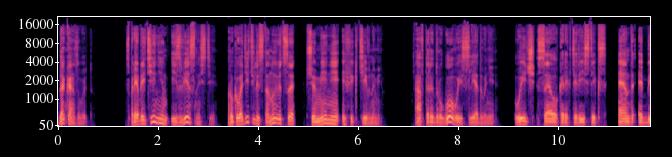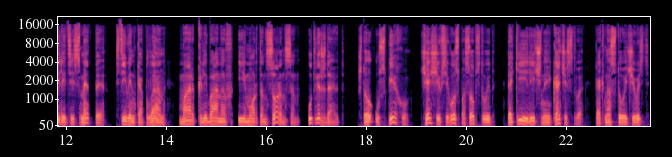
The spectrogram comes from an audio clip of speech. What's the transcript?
доказывают. С приобретением известности руководители становятся все менее эффективными. Авторы другого исследования Which SEO Characteristics and Abilities Matter Стивен Каплан, Марк Либанов и Мортон Соренсон утверждают, что успеху чаще всего способствуют такие личные качества, как настойчивость,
